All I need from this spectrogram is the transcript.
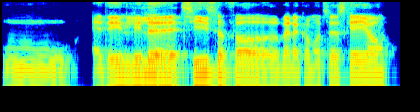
Uh, er det en lille teaser for, hvad der kommer til at ske i år?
